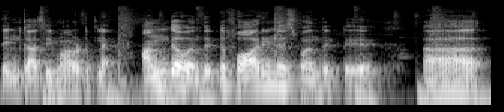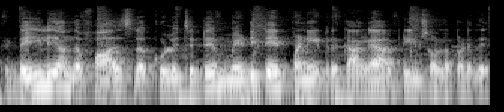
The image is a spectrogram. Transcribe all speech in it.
தென்காசி மாவட்டத்தில். அங்கே வந்துட்டு ஃபாரினர்ஸ் வந்துட்டு டெய்லியும் அந்த ஃபால்ஸில் குளிச்சுட்டு மெடிடேட் பண்ணிகிட்டு இருக்காங்க அப்படின்னு சொல்லப்படுது.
